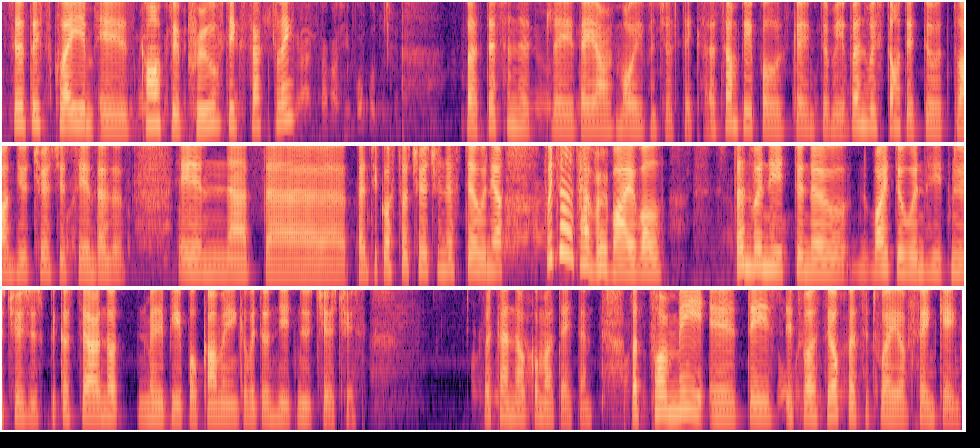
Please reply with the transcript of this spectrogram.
So this claim is can't be proved exactly, but definitely they are more evangelistic. Uh, some people came to me when we started to plant new churches in the in uh, the Pentecostal church in Estonia. We don't have revival then we need to know why do we need new churches? Because there are not many people coming, and we don't need new churches. We can accommodate them. But for me, it is it was the opposite way of thinking.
